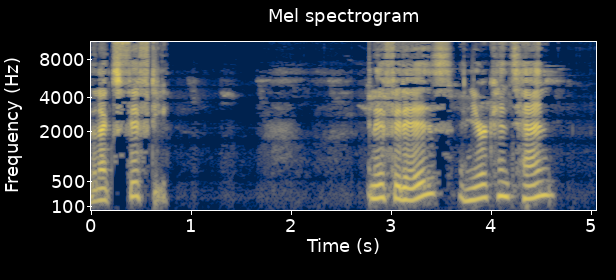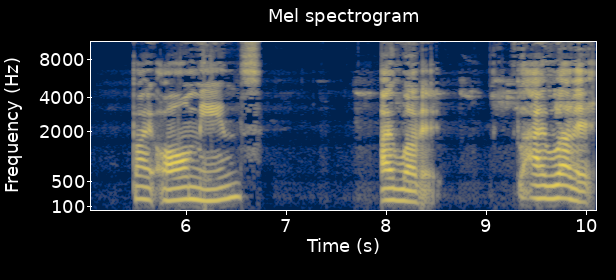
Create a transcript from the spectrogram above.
the next 50. And if it is, and you're content, by all means, I love it. I love it.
